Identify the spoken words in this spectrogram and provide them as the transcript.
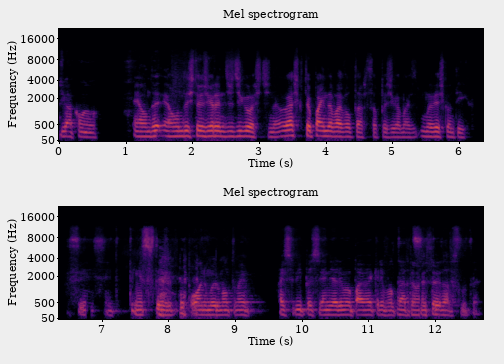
jogar com ele. É um, de- é um dos teus grandes desgostos, não? Eu acho que o teu pai ainda vai voltar só para jogar mais uma vez contigo. Sim, sim, tenho a certeza ano o meu irmão também vai subir para sénior e o meu pai vai querer voltar Então de é certeza certo. absoluta.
